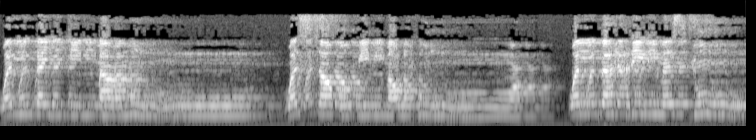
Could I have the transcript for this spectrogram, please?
والبيت المعمور والسقف المرفوع والبحر المسجور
